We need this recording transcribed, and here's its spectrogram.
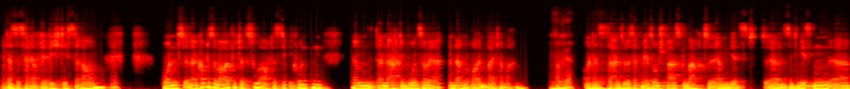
Mhm. Das ist halt auch der wichtigste Raum. Mhm. Und dann kommt es aber häufig dazu auch, dass die Kunden ähm, dann nach dem Wohnzimmer mit anderen Räumen weitermachen. Mhm. Okay. Und dann sagen so, das hat mir so einen Spaß gemacht, ähm, jetzt äh, sind die nächsten äh,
